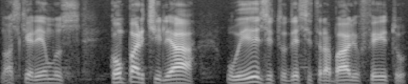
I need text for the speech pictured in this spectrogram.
Nós queremos compartilhar o êxito desse trabalho feito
